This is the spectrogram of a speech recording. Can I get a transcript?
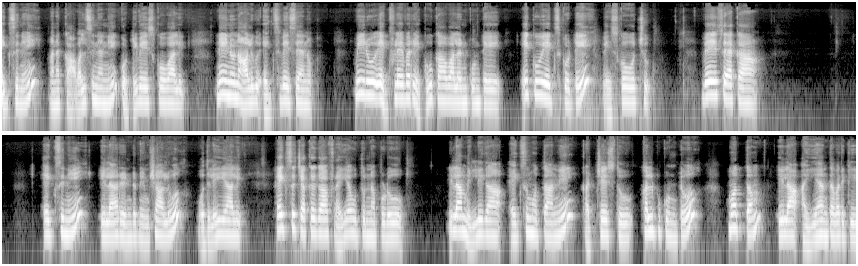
ఎగ్స్ని మనకు కావలసినన్ని కొట్టి వేసుకోవాలి. నేను నాలుగు ఎగ్స్ వేసాను. మీరు ఎగ్ ఫ్లేవర్ ఎక్కువ కావాలనుకుంటే ఎక్కువ ఎగ్స్ కొట్టి వేసుకోవచ్చు. వేసాక ఎగ్స్ని ఇలా రెండు నిమిషాలు వదిలేయాలి. ఎగ్స్ చక్కగా ఫ్రై అవుతున్నప్పుడు ఇలా మెల్లిగా ఎగ్స్ మొత్తాన్ని కట్ చేస్తూ కలుపుకుంటూ మొత్తం ఇలా అయ్యేంతవరకు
